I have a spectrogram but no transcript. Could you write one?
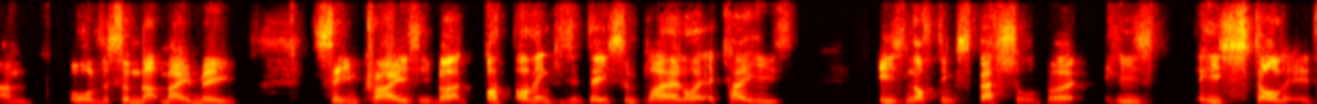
and all of a sudden that made me seem crazy. But I, I think he's a decent player. Like okay, he's he's nothing special, but he's he's solid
